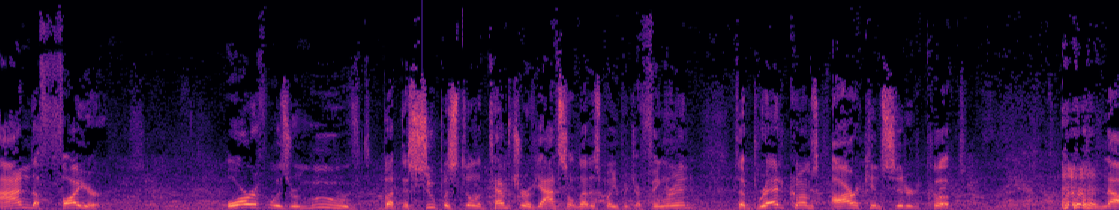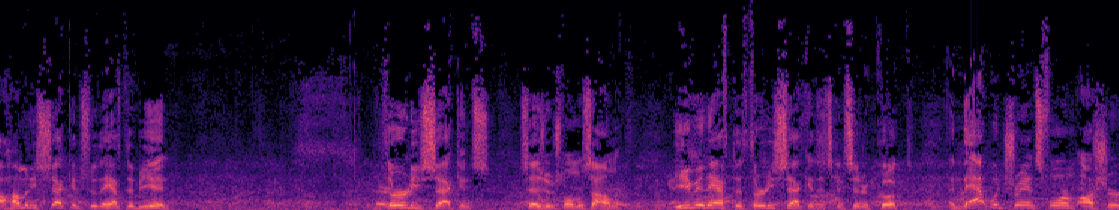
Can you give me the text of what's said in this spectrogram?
on the fire, or if it was removed but the soup was still a temperature of yatzel lettuce, but you put your finger in, the breadcrumbs are considered cooked. now, how many seconds do they have to be in? 30 seconds, says Rav Shlomo Zalman. Even after 30 seconds, it's considered cooked, and that would transform Usher,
